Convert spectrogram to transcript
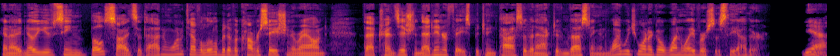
And I know you've seen both sides of that and wanted to have a little bit of a conversation around that transition, that interface between passive and active investing. And why would you want to go one way versus the other? Yeah.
